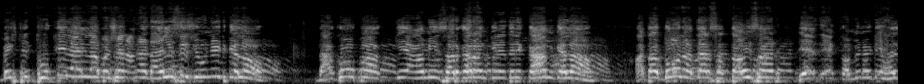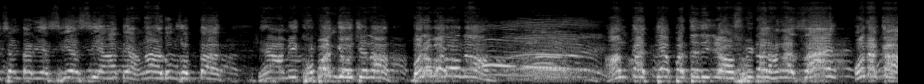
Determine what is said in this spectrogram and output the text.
बेश्टी थुकी लायल्या भशेन हांगा डायलिसीस युनिट केलो. दाखोवपाक की आम्ही सरकारान कितें तरी काम केला. आता दोन हजार सत्तावीसान हे जे कम्युनिटी हेल्थ सेंटर हे सीएससी आहा ते हांगा हाडूंक सोदतात हे आम्ही खोपन घेवचे ना. बरोबर हो ना? आमकां त्या पद्धतीचे हॉस्पिटल हांगा जाय हो नाका?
